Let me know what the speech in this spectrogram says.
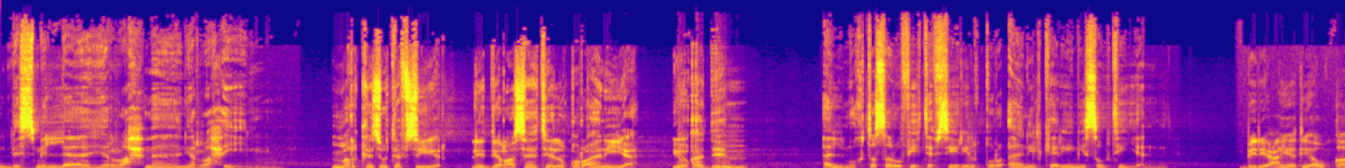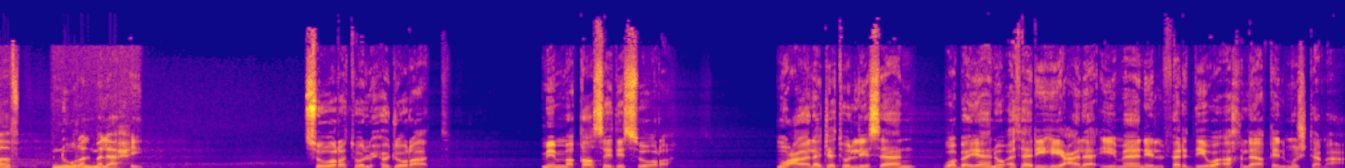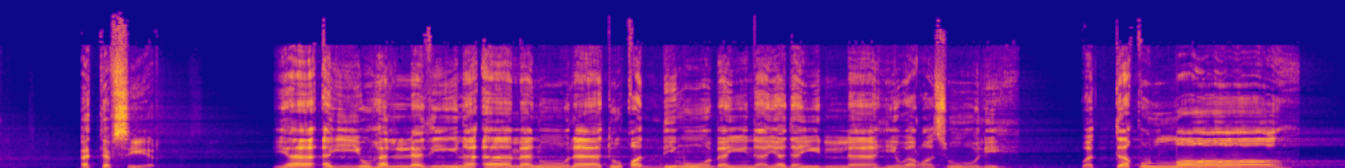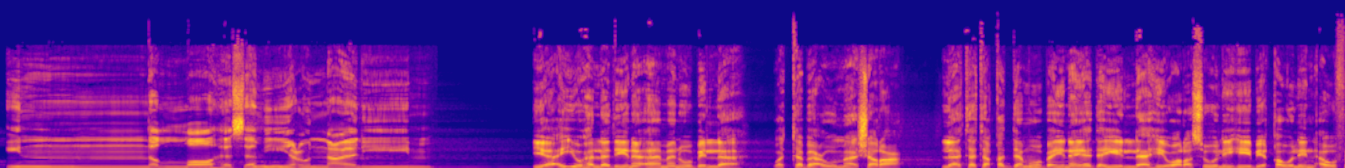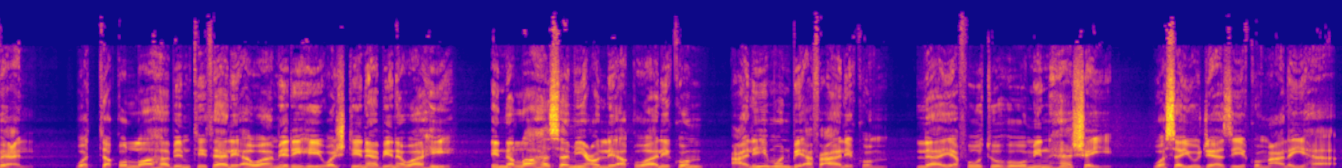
بسم الله الرحمن الرحيم. مركز تفسير للدراسات القرآنية يقدم المختصر في تفسير القرآن الكريم صوتيا. برعاية أوقاف نور الملاحي. سورة الحجرات. من مقاصد السورة معالجة اللسان وبيان أثره على إيمان الفرد وأخلاق المجتمع. التفسير يا أيها الذين آمنوا لا تقدموا بين يدي الله ورسوله واتقوا الله إن الله سميع عليم. يا أيها الذين آمنوا بالله واتبعوا ما شرع لا تتقدموا بين يدي الله ورسوله بقول أو فعل واتقوا الله بامتثال أوامره واجتناب نواهيه إن الله سميع لأقوالكم عليم بأفعالكم لا يفوته منها شيء وسيجازيكم عليها.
